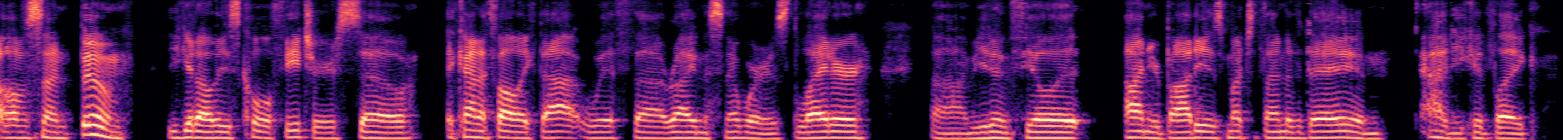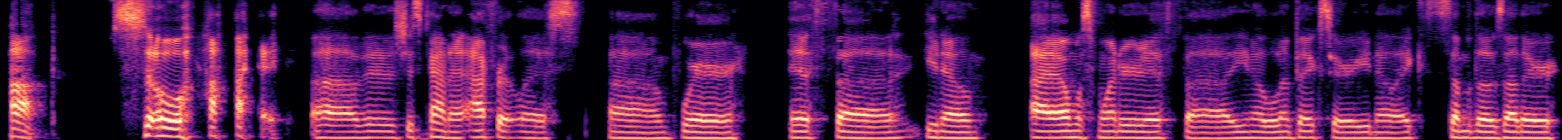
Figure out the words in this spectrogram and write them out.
all of a sudden, boom, you get all these cool features. So it kind of felt like that with uh, riding the snowboard. It's lighter. Um, you didn't feel it on your body as much at the end of the day. And God, you could like hop so high. Um, it was just kind of effortless. Um, where if uh, you know I almost wondered if uh, you know Olympics or you know like some of those other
